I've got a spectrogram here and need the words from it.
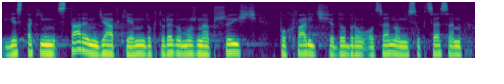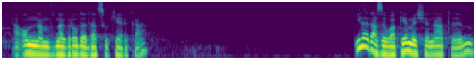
jest takim starym dziadkiem, do którego można przyjść, pochwalić się dobrą oceną i sukcesem, a on nam w nagrodę da cukierka? Ile razy łapiemy się na tym,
